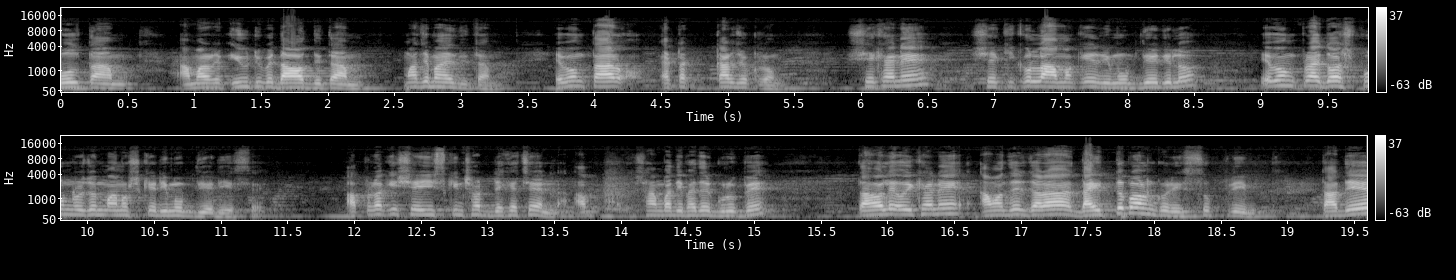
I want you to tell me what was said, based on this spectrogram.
বলতাম, আমার ইউটিউবে দাওয়াত দিতাম, মাঝে মাঝে দিতাম। এবং তার একটা কার্যক্রম। সেখানে সে কী করল? আমাকে রিমুভ দিয়ে দিল এবং প্রায় দশ পনেরো জন মানুষকে রিমুভ দিয়ে দিয়েছে। আপনারা কি সেই স্ক্রিনশট দেখেছেন? সাংবাদিক ভাইদের গ্রুপে তাহলে ওইখানে আমাদের যারা দায়িত্ব পালন করি সুপ্রিম তাদের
